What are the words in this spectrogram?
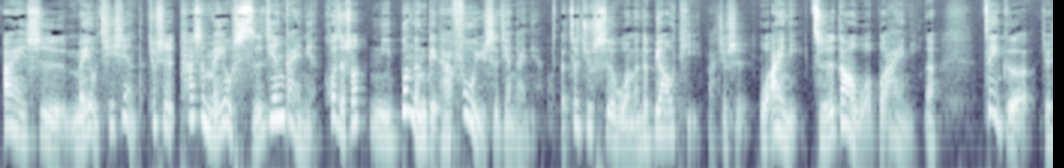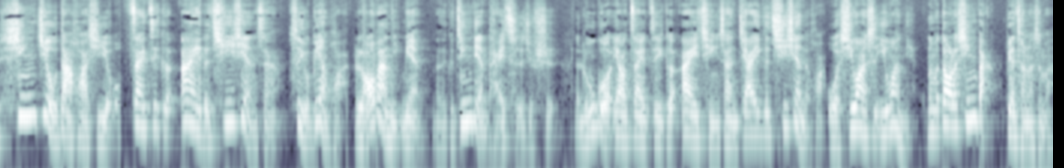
爱是没有期限的，就是它是没有时间概念，或者说你不能给它赋予时间概念。呃，这就是我们的标题啊，就是我爱你，直到我不爱你。啊，这个就新旧大话西游，在这个爱的期限上是有变化。老版里面那个经典台词就是。如果要在这个爱情上加一个期限的话，我希望是一万年。那么到了新版，变成了什么？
